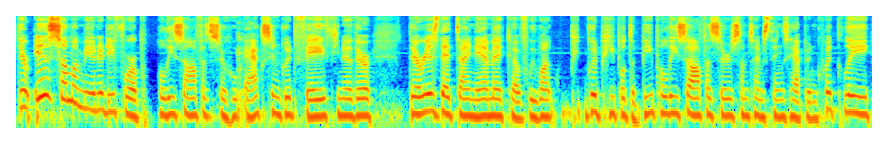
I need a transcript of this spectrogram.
there is some immunity for a police officer who acts in good faith. You know, there there is that dynamic of we want p- good people to be police officers. Sometimes things happen quickly.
